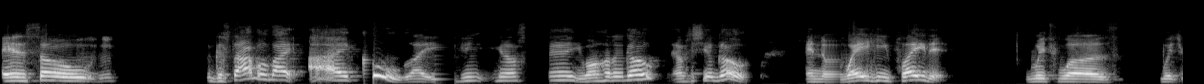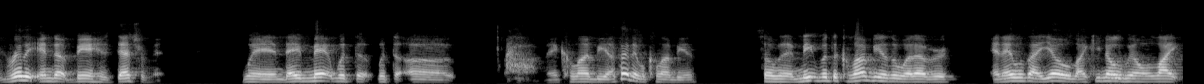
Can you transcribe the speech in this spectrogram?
And so mm-hmm. Gustavo's like, all right, cool. Like, you, you know what I'm saying? You want her to go? She'll go and the way he played it, which was which really ended up being his detriment. When they met with the with the uh oh man, Colombia, I thought they were Colombians. So when they meet with the Colombians or whatever, and they was like, yo, like you know, we don't like,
